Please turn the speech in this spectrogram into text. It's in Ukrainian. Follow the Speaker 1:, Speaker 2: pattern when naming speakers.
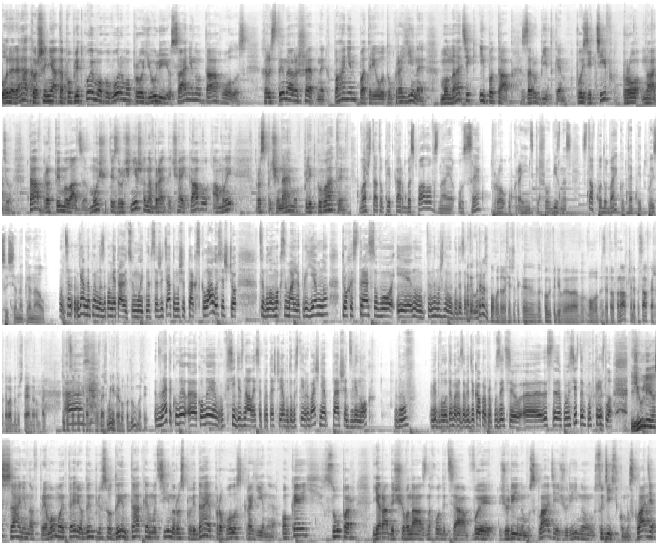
Speaker 1: Урере, кошенята, попліткуємо, говоримо про Юлію Саніну та голос. Христина Решетник, панін, патріот України, Монатік і Потап, заробітки, позитив про Надю та брати Меладзе. Вмощуйте зручніше, набирайте чай, каву, а ми розпочинаємо пліткувати. Ваш тато Пліткар Безпалов знає усе про український шоу-бізнес. Став подобайку та підписуйся на канал.
Speaker 2: Це я напевно запам'ятаю цю мить на все життя, тому що так склалося, що це було максимально приємно, трохи стресово, і ну це неможливо буде
Speaker 3: А ти одразу погодилася? Чи таке, от коли тобі е, Вова зателефонував чи написав, каже, давай будеш тренером, так? Чи ти все ж таки там знаєш, мені треба подумати?
Speaker 2: Знаєте, коли, е, коли всі дізналися про те, що я буду вести Євробачення, перший дзвінок був від Володимира Заводюка про пропозицію е, с- посісти в крісло.
Speaker 1: Юлія Саніна в прямому етері 1 плюс 1 так емоційно розповідає про голос країни. Окей, супер. Я радий, що вона знаходиться в журійному складі, журійному суддійському складі.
